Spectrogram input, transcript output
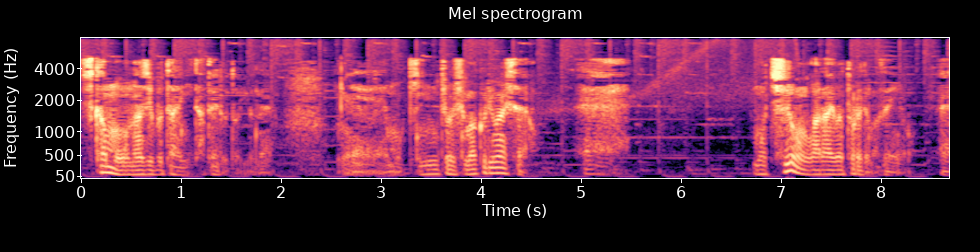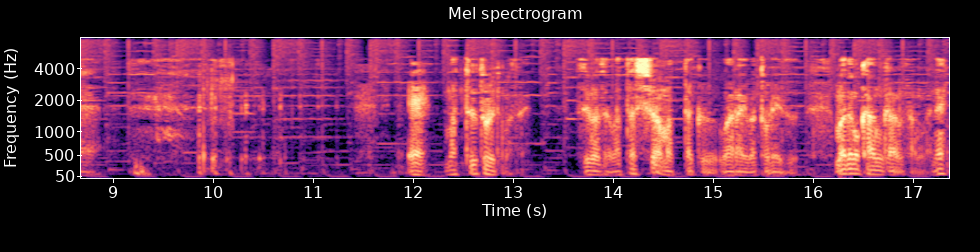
しかも同じ舞台に立てるというね。えー、もう緊張しまくりましたよ。えー、もちろん笑いは取れてませんよ。えー、えー、全く取れてません。すいません。私は全く笑いは取れず。まあでもカンカンさんがね、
